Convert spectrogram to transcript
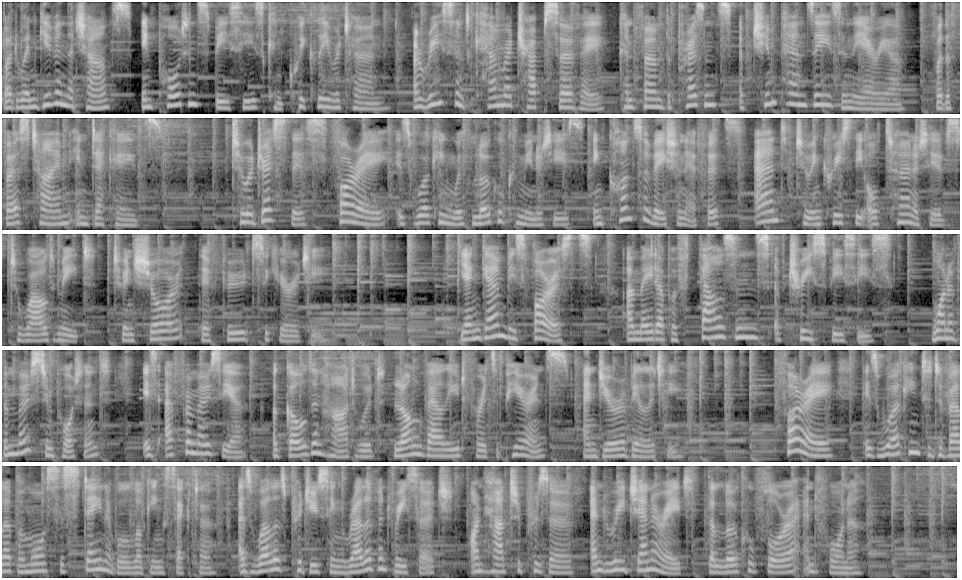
But when given the chance, important species can quickly return. A recent camera trap survey confirmed the presence of chimpanzees in the area for the first time in decades. To address this, FORETS is working with local communities in conservation efforts and to increase the alternatives to wild meat to ensure their food security. Yangambi's forests are made up of thousands of tree species. One of the most important is Afrormosia, a golden hardwood long valued for its appearance and durability. FORETS is working to develop a more sustainable logging sector, as well as producing relevant research on how to preserve and regenerate the local flora and fauna.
